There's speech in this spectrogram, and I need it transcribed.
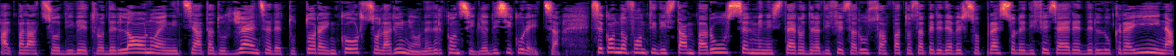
Al palazzo di vetro dell'ONU è iniziata d'urgenza ed è tuttora in corso la riunione del Consiglio di sicurezza. Secondo fonti di stampa russa, il Ministero della Difesa russo ha fatto sapere di aver soppresso le difese aeree dell'Ucraina,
